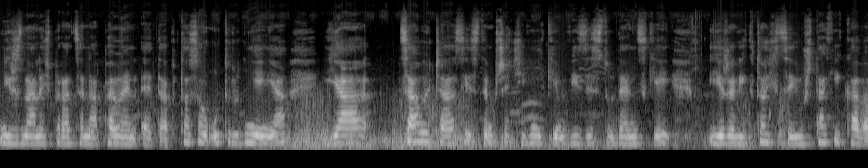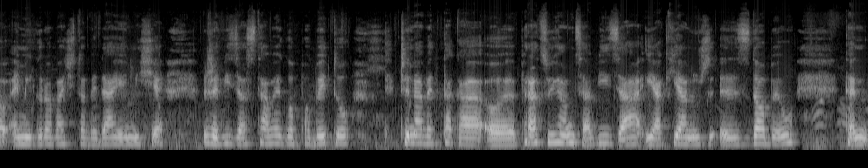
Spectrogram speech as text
niż znaleźć pracę na pełen etap. To są utrudnienia. Ja cały czas jestem przeciwnikiem wizy studenckiej jeżeli ktoś chce już taki kawał emigrować, to wydaje mi się, że wiza stałego pobytu, czy nawet taka pracująca wiza, jak Janusz e, zdobył, ten,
